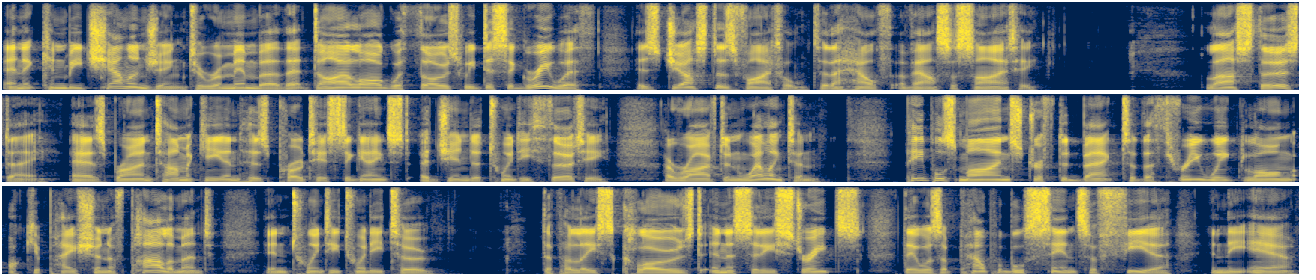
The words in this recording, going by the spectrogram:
and it can be challenging to remember that dialogue with those we disagree with is just as vital to the health of our society. Last Thursday, as Brian Tamaki and his protest against Agenda 2030 arrived in Wellington, people's minds drifted back to the three week long occupation of Parliament in 2022. The police closed inner city streets. There was a palpable sense of fear in the air.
